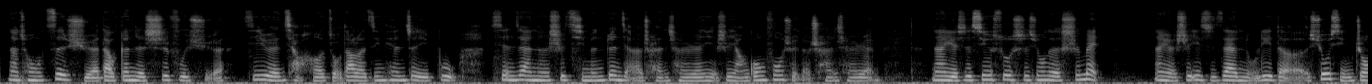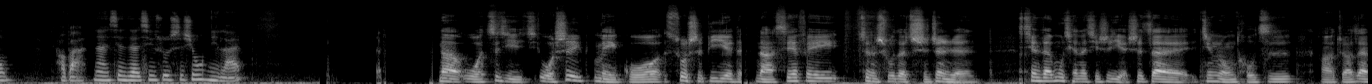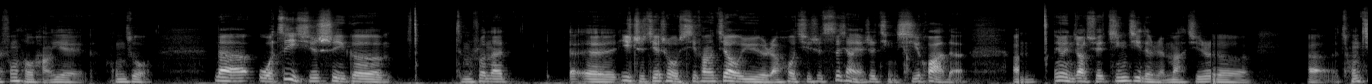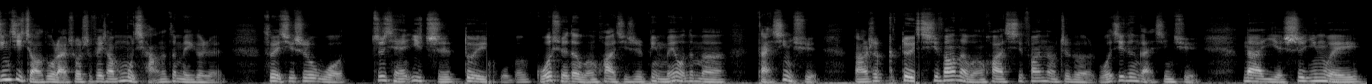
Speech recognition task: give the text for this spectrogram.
那从自学到跟着师傅学，机缘巧合走到了今天这一步。现在呢，是奇门遁甲的传承人，也是阳光风水的传承人。那也是新宿师兄的师妹，那也是一直在努力的修行中。好吧，那现在新宿师兄你来。那我自己我是美国硕士毕业的，那 CFA 证书的持证人，现在目前呢其实也是在金融投资啊，主要在风投行业工作。那我自己其实是一个怎么说呢？呃呃，一直接受西方教育，然后其实思想也是挺西化的，嗯，因为你知道学经济的人嘛，其实呃。呃，从经济角度来说是非常慕强的这么一个人，所以其实我之前一直对我们国学的文化其实并没有那么感兴趣，反而是对西方的文化、西方的这个逻辑更感兴趣。那也是因为，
